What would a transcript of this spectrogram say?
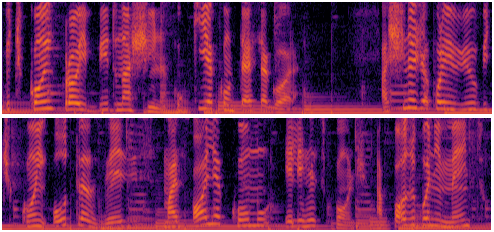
Bitcoin proibido na China. O que acontece agora? A China já proibiu o Bitcoin outras vezes, mas olha como ele responde. Após o banimento,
